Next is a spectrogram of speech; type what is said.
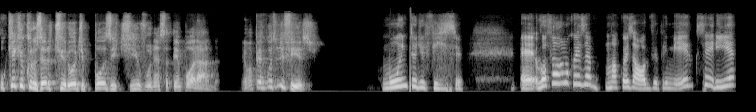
O que, que o Cruzeiro tirou de positivo nessa temporada? É uma pergunta difícil. Muito difícil. É, eu vou falar uma coisa, uma coisa óbvia primeiro, que seria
